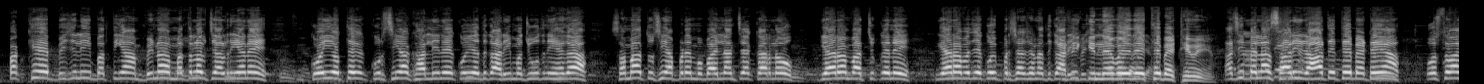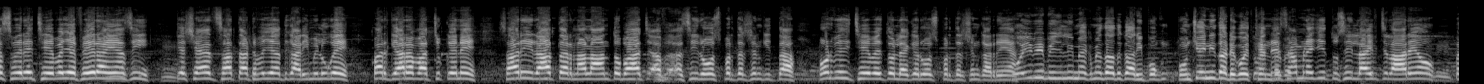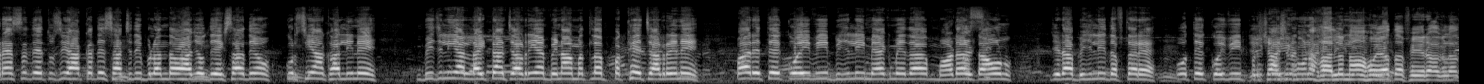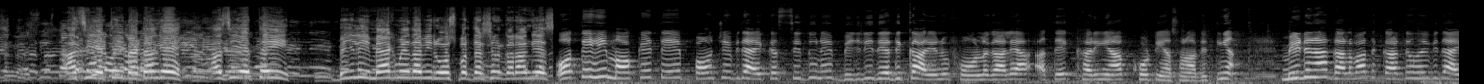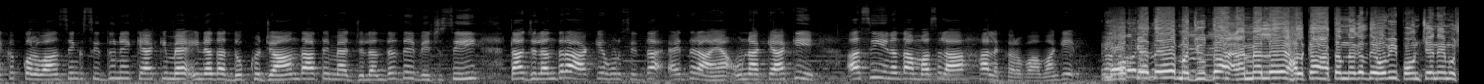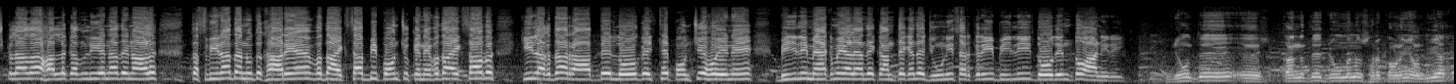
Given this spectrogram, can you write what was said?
ਪੱਖੇ, ਬਿਜਲੀ ਬੱਤੀਆਂ ਬਿਨਾ ਮਤਲਬ ਚੱਲ ਰਹੀਆਂ ਨੇ। ਕੋਈ ਉੱਥੇ ਕੁਰਸੀਆਂ ਖਾਲੀ ਨੇ ਕੋਈ ਅਧਿਕਾਰੀ ਮੌਜੂਦ ਨਹੀਂ ਹੈਗਾ। ਸਮਾਂ ਤੁਸੀਂ ਆਪਣੇ ਮੋਬਾਈਲਾਂ ਚੈੱਕ ਕਰ ਲਓ। 11 ਵੱਜ ਚੁੱਕੇ ਨੇ। 11 ਵਜੇ ਕੋਈ ਪ੍ਰਸ਼ਾਸਨ ਅਧਿਕਾਰੀ ਕਿੰਨੇ ਵਜੇ ਦੇ ਇੱਥੇ ਬੈਠੇ ਹੋਏ ਆ? ਅਸੀਂ ਪਹਿਲਾਂ ਸਾਰੀ ਰਾਤ ਇੱਥੇ ਬੈਠੇ ਆ ਉਸ ਤੋਂ ਬਾਅਦ ਸਵੇਰੇ 6 ਵਜੇ ਫੇਰ ਆਏ ਹਾਂ ਅਸੀਂ ਕਿ ਸ਼ਾਇਦ 7-8 ਵਜੇ ਅਧਿਕਾਰੀ ਮਿਲੂਗੇ ਪਰ 11 ਵੱਜ ਚੁੱਕੇ ਨੇ। ਸਾਰੀ ਰਾਤ ਧਰਨਾ ਲਾਉਣ ਤੋਂ ਬਾਅਦ ਅਸੀਂ ਰੋਸ ਪ੍ਰਦਰਸ਼ਨ ਕੀਤਾ। ਹੁਣ ਵੀ ਅਸੀਂ 6 ਵਜੇ ਤੋਂ ਲੈ ਕੇ ਰੋਸ ਪ੍ਰਦਰਸ਼ਨ ਕਰ ਰਹੇ ਹਾਂ। ਕੋਈ ਵੀ ਬਿਜਲੀ ਮਹਿਕਮੇ ਦਾ ਅਧਿਕਾਰੀ ਪਹੁੰ- ਪਹੁੰਚਿਆ ਹੀ ਨਹੀਂ ਤੁਹਾਡੇ ਕੋਲ ਇੱਥੇ ਅੰਦਰ ਸਾਹਮਣੇ ਜੀ ਤੁਸੀਂ ਲਾਈਵ ਚਲਾ ਰਹੇ ਹੋ। ਪ੍ਰੈਸ ਦੇ ਤੁਸੀਂ ਹੱਕ ਤੇ ਸੱਚ ਦੀ ਬੁਲੰਦ ਆਵਾਜ਼ ਹੋ ਦੇਖ ਸਕਦੇ ਹੋ। ਕੁਰਸੀਆਂ ਖਾਲੀ ਨੇ। ਬਿਜਲੀਆਂ ਲਾਈਟਾਂ ਚੱਲ ਰਹੀਆਂ ਬਿਨਾ ਮਤਲਬ ਪੱਖੇ ਚੱਲ ਰਹੇ ਨੇ। ਪਰ ਇੱਥੇ ਕੋਈ ਵੀ ਬਿਜਲੀ ਮਹਿਕਮੇ ਦਾ ਮਾਡਲ ਟਾਊਨ ਜਿਹੜਾ ਬਿਜਲੀ ਦਫ਼ਤਰ ਹੈ ਉੱਥੇ ਕੋਈ ਵੀ ਪ੍ਰਸ਼ਾਸਨ ਹੁਣ ਹੱਲ ਨਾ ਹੋਇਆ ਤਾਂ ਫਿਰ ਅਗਲਾ ਸੰਘਰਸ਼ ਅਸੀਂ ਇੱਥੇ ਹੀ। ਬੈਠਾਂਗੇ। ਅਸੀਂ ਇੱਥੇ ਹੀ ਬਿਜਲੀ ਮਹਿਕਮੇ ਦਾ ਵੀ ਰੋਸ ਪ੍ਰਦਰਸ਼ਨ ਕਰਾਂਗੇ। ਉੱਥੇ ਹੀ ਮੌਕੇ ਤੇ ਪਹੁੰਚੇ ਵਿਧਾਇਕ ਸਿੱਧੂ ਨੇ ਬਿਜਲੀ ਦੇ ਅਧਿਕਾਰੀਆਂ ਨੂੰ ਫੋਨ ਲਗਾ ਲਿਆ ਅਤੇ ਖਰੀਆਂ ਖੋਟੀਆਂ ਸੁਣਾ ਦਿੱਤੀਆਂ। ਮੀਡੀਆ ਨਾਲ ਗੱਲਬਾਤ ਕਰਦੇ ਹੋਏ ਵਿਧਾਇਕ ਕੁਲਵੰਤ ਸਿੰਘ ਸਿੱਧੂ ਨੇ ਕਿਹਾ ਕਿ ਮੈਂ ਇਹਨਾਂ ਦਾ ਦੁੱਖ ਜਾਣਦਾ ਤੇ ਮੈਂ ਜਲੰਧਰ ਦੇ ਵਿੱਚ ਸੀ, ਤਾਂ ਜਲੰਧਰ ਆ ਕੇ ਹੁਣ ਸਿੱਧਾ ਇੱਧਰ ਆਇਆ। ਉਹਨਾਂ ਕਿਹਾ ਕਿ ਅਸੀਂ ਇਹਨਾਂ ਦਾ ਮਸਲਾ ਹੱਲ ਕਰਵਾਵਾਂਗੇ। ਮੌਕੇ ਤੇ ਮੌਜੂਦਾ ਐਮਐਲਏ ਹਲਕਾ ਆਤਮਨਗਰ ਦੇ ਉਹ ਵੀ ਪਹੁੰਚੇ ਨੇ, ਮੁਸ਼ਕਲਾਂ ਦਾ ਹੱਲ ਕਰਨ ਲਈ ਇਹਨਾਂ ਦੇ ਨਾਲ। ਤਸਵੀਰਾਂ ਤੁਹਾਨੂੰ ਦਿਖਾ ਰਹੇ ਹਾਂ। ਵਿਧਾਇਕ ਸਾਹਿਬ ਵੀ ਪਹੁੰਚ ਚੁੱਕੇ ਨੇ। ਵਿਧਾਇਕ ਸਾਹਿਬ, ਕੀ ਲੱਗਦਾ ਰਾਤ ਦੇ ਲੋਕ ਇੱਥੇ ਪਹੁੰਚੇ ਹੋਏ ਨੇ? ਬਿਜਲੀ ਮਹਿਕਮੇ ਵਾਲਿਆਂ ਦੇ ਕੰਨ ਤੇ ਕਹਿੰਦੇ ਜੂਨੀ ਸਰਕਰੀ ਬਿਜਲੀ 2 ਦਿਨ ਤੋਂ ਆ ਨਹੀਂ ਰਹੀ। ਜੂੰ ਤੇ ਅਹ, ਕੰਨ ਤੇ ਜੂੰ ਮੈਨੂੰ ਸਰਕਾਉਣੀ ਆਉਂਦੀ ਆ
